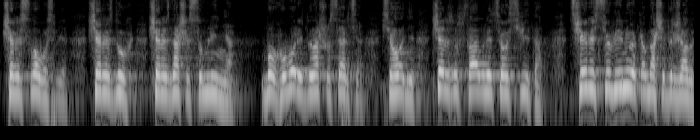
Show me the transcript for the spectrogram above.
через Слово Своє, через Дух, через наше сумління. Бог говорить до нашого серця сьогодні, через обставини цього світа, через цю війну, яка в нашій державі.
